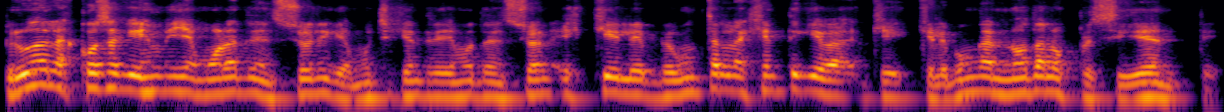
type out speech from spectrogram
Pero una de las cosas que me llamó la atención y que a mucha gente le llamó atención es que le preguntan a la gente que, va, que, que le pongan nota a los presidentes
